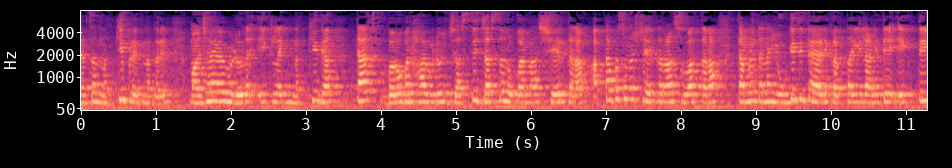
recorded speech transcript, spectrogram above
देण्याचा नक्की प्रयत्न करेल माझ्या या व्हिडिओला एक लाईक नक्की द्या. त्याचबरोबर हा व्हिडिओ जास्तीत जास्त लोकांना शेअर करा. आत्तापासूनच शेअर करायला सुरुवात करा. त्यामुळे त्यांना योग्य ती तयारी करता येईल आणि ते एक ते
